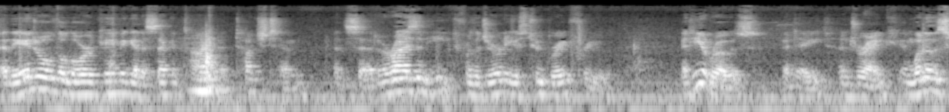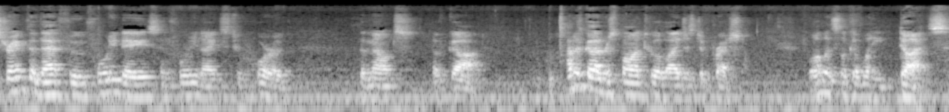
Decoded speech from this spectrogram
And the angel of the Lord came again a second time and touched him and said, Arise and eat, for the journey is too great for you. And he arose and ate and drank, and went in the strength of that food forty days and forty nights to Horeb, the mount of God. How does God respond to Elijah's depression? Well, let's look at what he does.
